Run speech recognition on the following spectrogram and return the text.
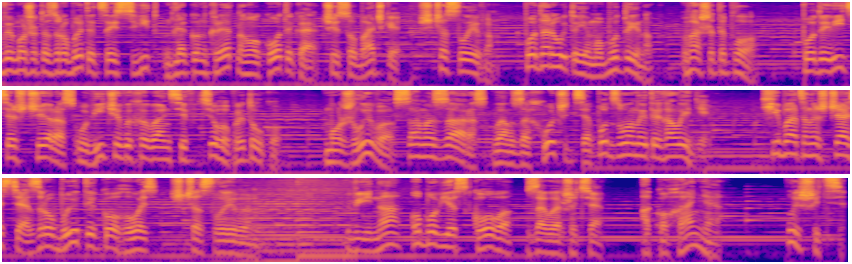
Ви можете зробити цей світ для конкретного котика чи собачки щасливим. Подаруйте йому будинок, ваше тепло. Подивіться ще раз у вічі вихованців цього притулку. Можливо, саме зараз вам захочеться подзвонити Галині. Хіба це не щастя зробити когось щасливим? Війна обов'язково завершиться, а кохання лишиться.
